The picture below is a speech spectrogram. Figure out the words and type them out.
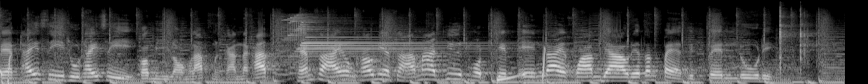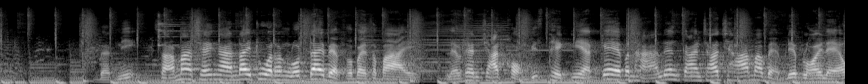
แบบ Type C to Type C ก็มีรองรับเหมือนกันนะครับแถมสายของเขาเนี่ยสามารถยืดหดเก็บเองได้ความยาวเนี่ยตั้ง 80เซนดูดิแบบนี้สามารถใช้งานได้ทั่วทั้งรถได้แบบสบายๆ แล้วแท่นชาร์จของ b i s t e c เนี่ยแก้ปัญหาเรื่องการชาร์จช้ามาแบบเรียบร้อยแล้ว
